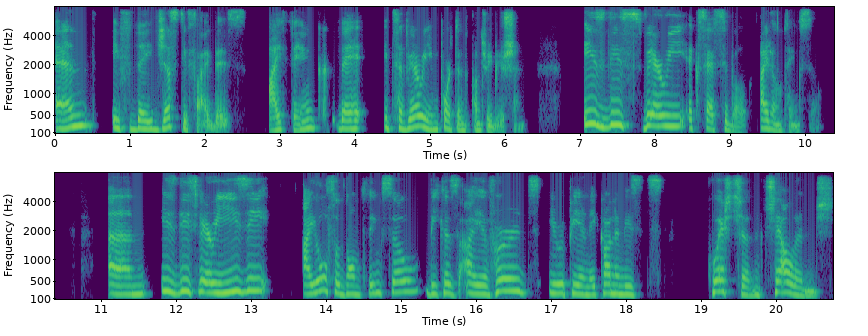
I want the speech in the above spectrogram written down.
and if they justify this, I think they it's a very important contribution. Is this very accessible? I don't think so. Um, is this very easy? I also don't think so, because I have heard European economists question, challenge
